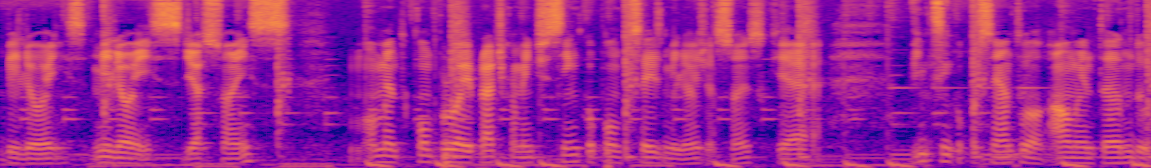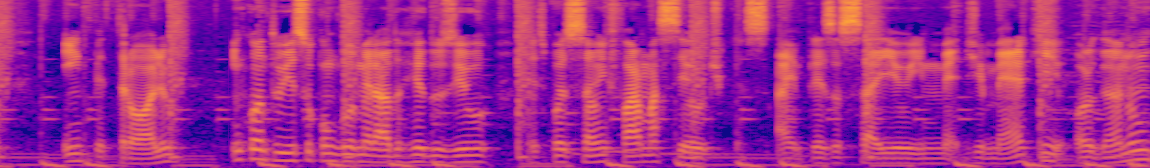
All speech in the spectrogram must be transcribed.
bilhões, milhões de ações. O aumento comprou aí praticamente 5,6 milhões de ações, que é 25% aumentando em petróleo. Enquanto isso, o conglomerado reduziu a exposição em farmacêuticas. A empresa saiu de Merck, Organon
